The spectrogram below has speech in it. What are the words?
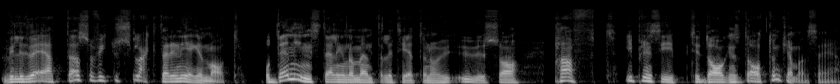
Ville du äta så fick du slakta din egen mat. Och den inställningen och mentaliteten har ju USA haft i princip till dagens datum kan man säga.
